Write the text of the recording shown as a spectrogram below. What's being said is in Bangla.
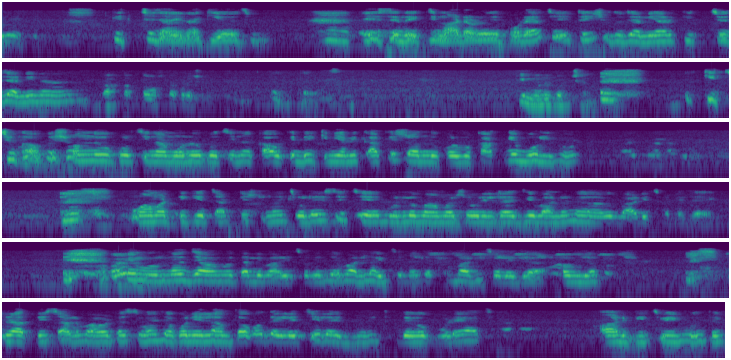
কিচ্ছু জানি না কি হয়েছিল এসে দেখছি মার্ডার হয়ে পড়ে আছে এটাই শুধু জানি আর কিচ্ছু জানি না। রক্তাক্ত অবস্থা করেছিল। কি মনে করছেন? কিচ্ছু কাউকে সন্দেহ করছি না, মনেও করছি না, কাউকে দেখিনি আমি, কাকে সন্দেহ করব, কাকে বলব? ও আমার দিকে চারটের সময় চলে এসেছে, বলল, মা, আমার শরীরটা আজকে ভালো না, আমি বাড়ি চলে যাই। আমি বললাম, যাও, মা, তাহলে বাড়ি চলে যা, ভালো লাগছে না বাড়ি চলে যা, আমি রাত্রি সাড়ে বারোটার সময় যখন এলাম, তখন দেখলে ছেলের দেহ পড়ে আছে, আর কিছুই বলতে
